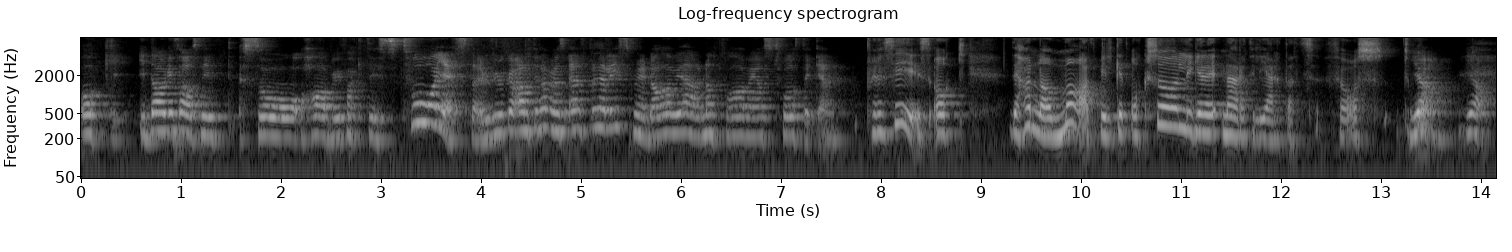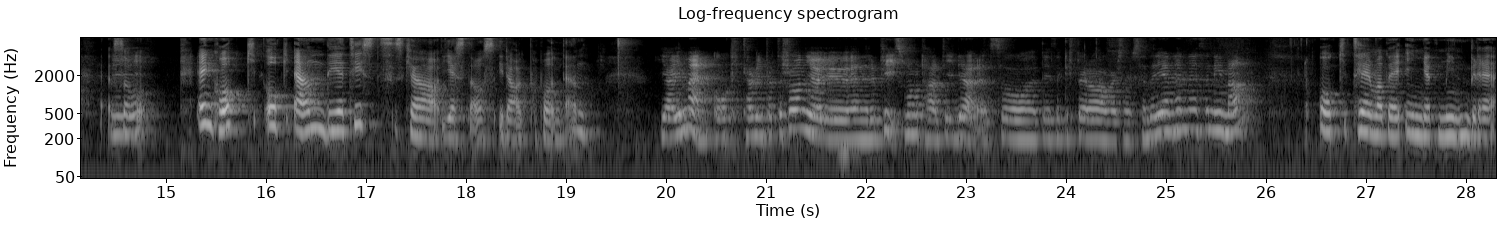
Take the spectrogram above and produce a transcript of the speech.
Och i dagens avsnitt så har vi faktiskt två gäster. Vi brukar alltid ha med oss en specialist men idag har vi äran att få ha med oss två stycken. Precis, och det handlar om mat, vilket också ligger nära till hjärtat för oss två. Ja, ja. Så, en kock och en dietist ska gästa oss idag på podden. Jajamän, och Caroline Pettersson gör ju en repris, hon har varit här tidigare så det är säkert flera av er som känner igen henne sedan innan. Och temat är inget mindre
